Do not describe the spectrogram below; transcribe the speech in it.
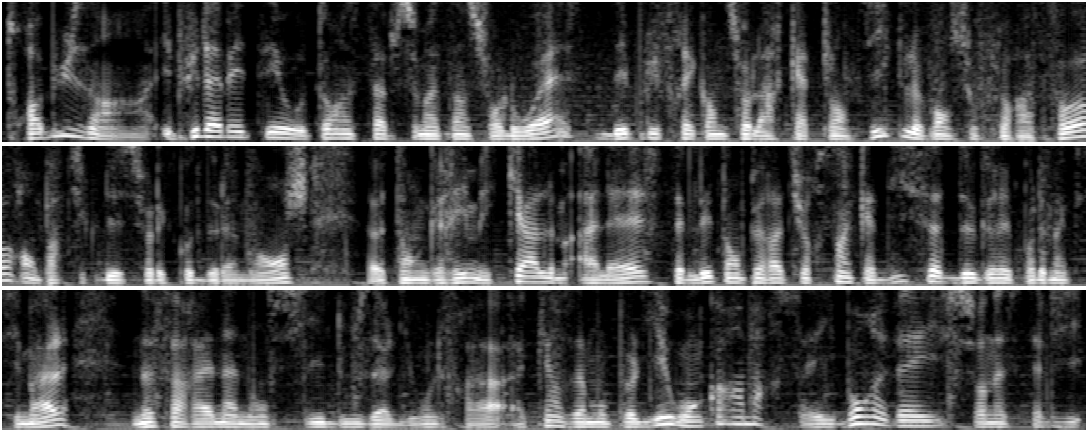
3 euh, buts 1. Et puis la météo, temps instable ce matin sur l'ouest, des plus fréquentes sur l'arc atlantique. Le vent soufflera fort, en particulier sur les côtes de la Manche. Euh, temps gris mais calme à l'est. Les températures 5 à 17 degrés pour les maximales. 9 à Rennes, à Nancy, 12 à Lyon. Il fera à 15 à Montpellier ou encore à Marseille. Bon réveil sur Nostalgie.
